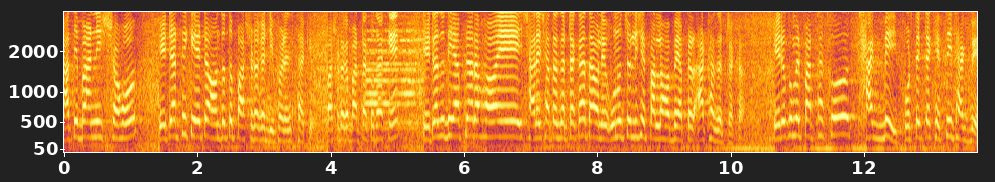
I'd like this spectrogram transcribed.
হাতে বার্নিশ। সহ এটার থেকে এটা অন্তত পাঁচশো টাকার ডিফারেন্স থাকে। পাঁচশো টাকা পার্থক্য থাকে। এটা যদি আপনার হয় সাড়ে সাত হাজার টাকা তাহলে উনচল্লিশের পাল্লা হবে আপনার আট হাজার টাকা। এরকমের পার্থক্য থাকবেই প্রত্যেকটা ক্ষেত্রেই থাকবে।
